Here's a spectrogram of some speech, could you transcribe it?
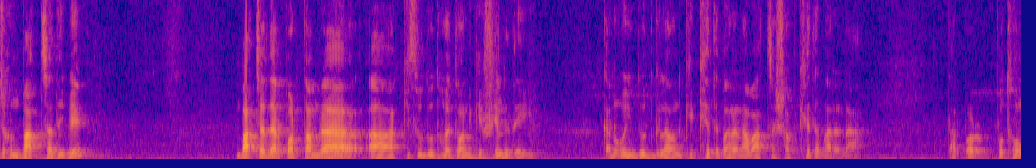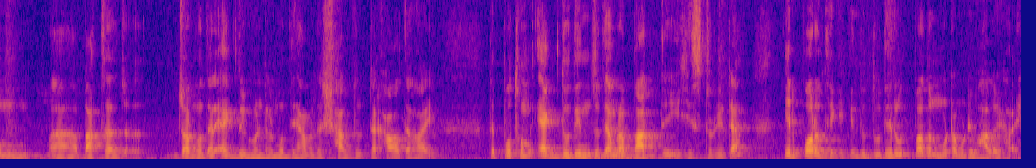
যখন বাচ্চা দিবে, বাচ্চা দেওয়ার পর তো আমরা কিছু দুধ হয়তো অনেকে ফেলে দেই, কারণ ওই দুধগুলো অনেকে খেতে পারে না, বাচ্চা সব খেতে পারে না। তারপর প্রথম বাচ্চা জন্ম দেওয়ার এক দুই ঘণ্টার মধ্যে আমাদের শাল দুধটা খাওয়াতে হয়। তো প্রথম এক দুদিন যদি আমরা বাদ দিই হিস্টোরিটা এরপরে থেকে কিন্তু দুধের উৎপাদন মোটামুটি ভালোই হয়।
